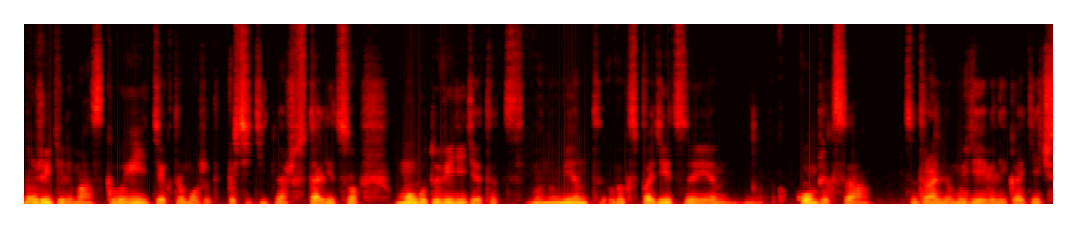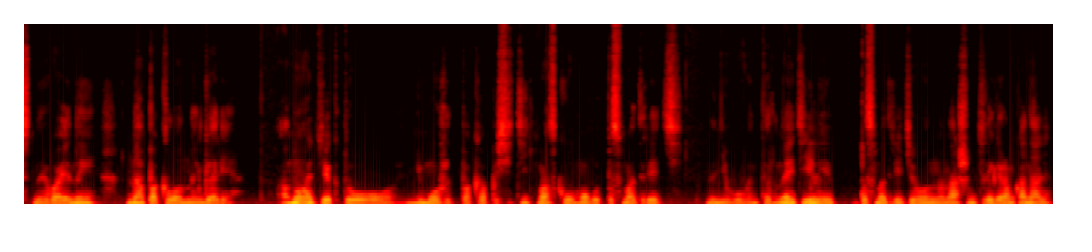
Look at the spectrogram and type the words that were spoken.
Ну, жители Москвы и те, кто может посетить нашу столицу, могут увидеть этот монумент в экспозиции комплекса Центрального музея Великой Отечественной войны на Поклонной горе. А ну а те, кто не может пока посетить Москву, могут посмотреть на него в интернете или посмотреть его на нашем телеграм-канале.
